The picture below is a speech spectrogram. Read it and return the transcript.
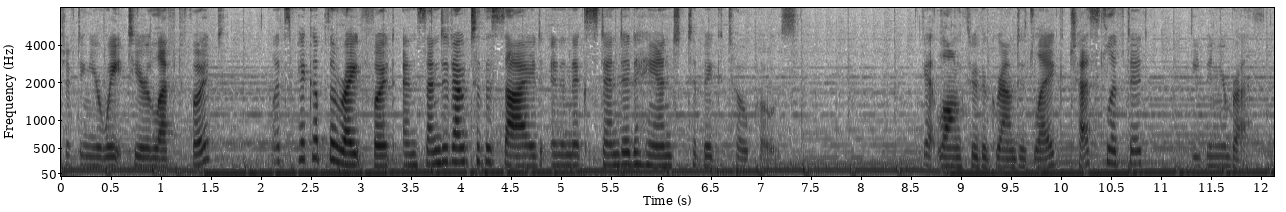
Shifting your weight to your left foot, let's pick up the right foot and send it out to the side in an extended hand to big toe pose. Get long through the grounded leg, chest lifted, deepen your breath.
